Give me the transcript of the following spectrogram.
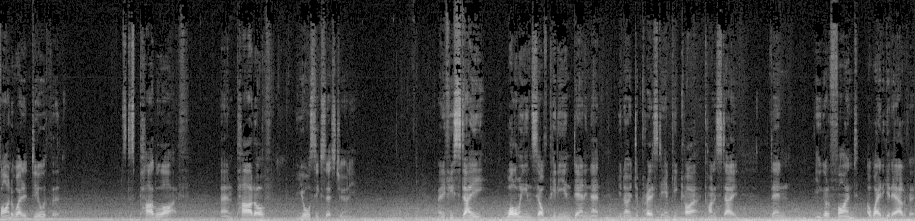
find a way to deal with it. It's just part of life and part of your success journey. And if you stay wallowing in self pity and down in that, you know, depressed, empty kind of state, then you've got to find a way to get out of it.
